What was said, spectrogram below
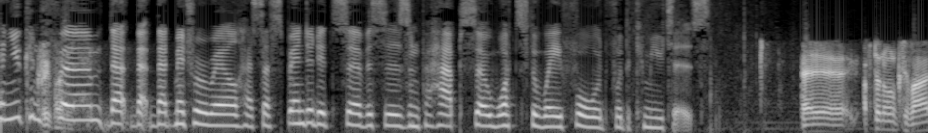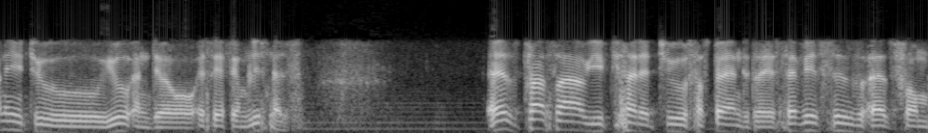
Can you confirm that, that, that Metrorail has suspended its services and perhaps uh, what's the way forward for the commuters? Uh, afternoon, Krivani, to you and your SAFM listeners. As PRASA, we've decided to suspend the services as from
